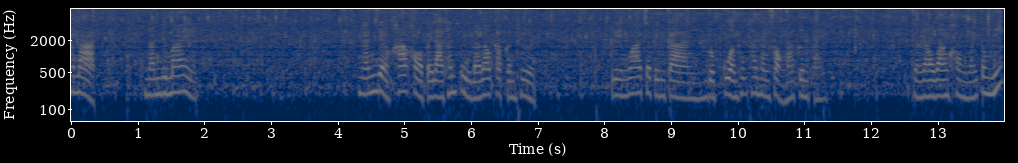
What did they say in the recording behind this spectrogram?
ขนาดนั้นหรือไม่ งั้นเดี๋ยวข้าขอไปลาท่านปู่แล้วเรากลับกันเถิด เกรงว่าจะเป็นการรบกวนพวกท่านทั้งสองมากเกินไป เดี๋ยวเราวางของไว้ตรงนี้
